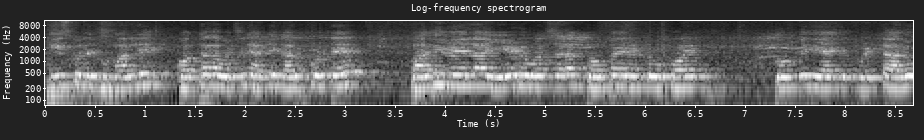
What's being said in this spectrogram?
తీసుకుని ఇప్పుడు మళ్ళీ కొత్తగా వచ్చిన అన్ని కలుపుకుంటే పదివేల ఏడు వందల తొంభై రెండు పాయింట్ తొమ్మిది ఐదు క్వింటాలు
